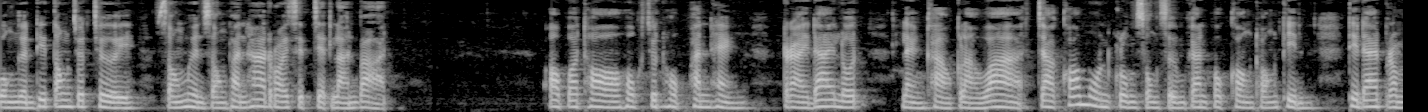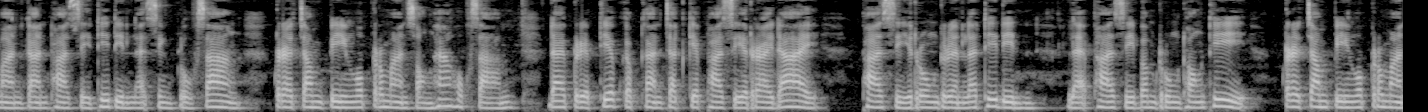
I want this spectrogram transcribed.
วงเงินที่ต้องชดเชย 22,517 ล้านบาทอปท 6.6 พันแห่ง รายได้ลด แหล่งข่าวกล่าวว่า จากข้อมูลกรมส่งเสริมการปกครองท้องถิ่น ที่ได้ประมาณการภาษีที่ดินและสิ่งปลูกสร้าง ประจำปีงบประมาณ 2563 ได้เปรียบเทียบกับการจัดเก็บภาษีรายได้ ภาษีโรงเรือนและที่ดิน และภาษีบำรุงท้องที่ ประจำปีงบประมาณ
